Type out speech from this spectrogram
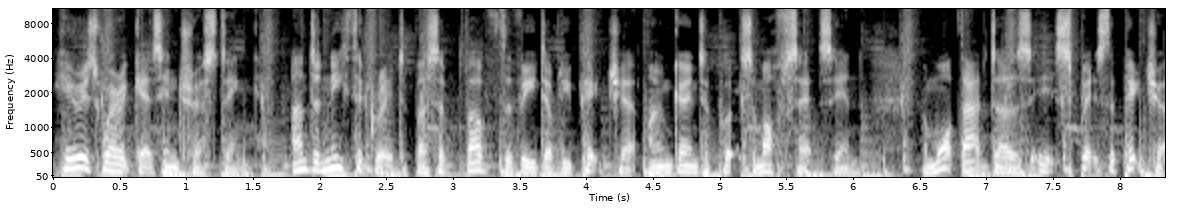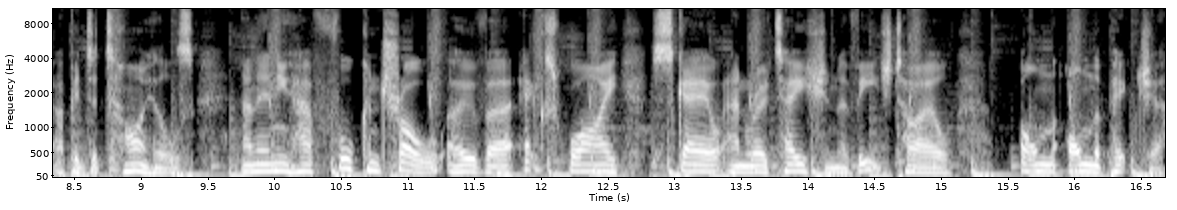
Here is where it gets interesting. Underneath the grid, but above the VW picture, I'm going to put some offsets in. And what that does, it splits the picture up into tiles, and then you have full control over X, Y, scale and rotation of each tile on, on the picture.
